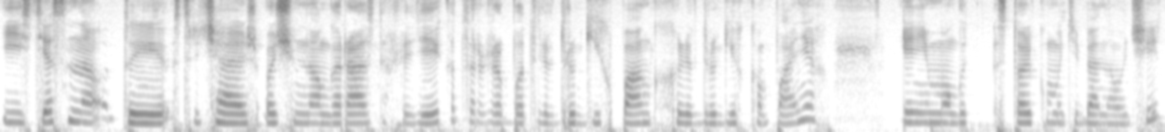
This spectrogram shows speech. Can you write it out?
И, естественно, ты встречаешь очень много разных людей, которые работали в других банках или в других компаниях, и они могут столькому тебя научить.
